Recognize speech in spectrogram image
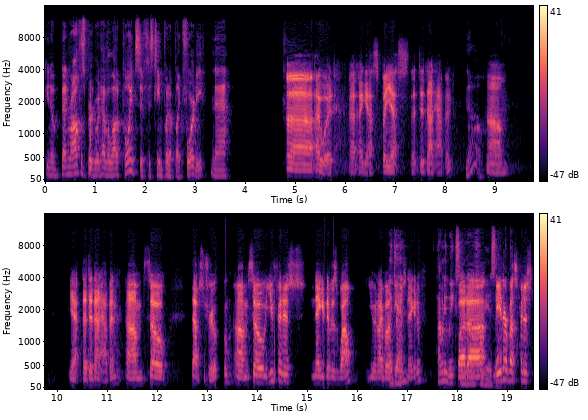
you know, Ben Roethlisberger would have a lot of points if his team put up like 40. Nah, Uh, I would, uh, I guess, but yes, that did not happen. no. Um, yeah, that did not happen. Um, so that's true. Um, so you finished negative as well. You and I both Again? finished negative, How many weeks but uh, neither of us finished.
